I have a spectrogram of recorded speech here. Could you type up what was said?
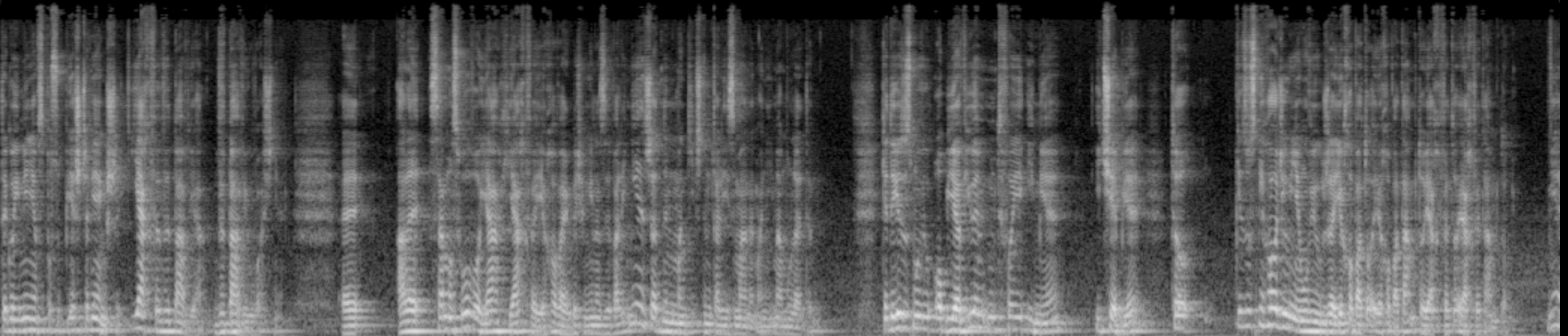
tego imienia w sposób jeszcze większy. Jahwe wybawia, wybawił właśnie. Ale samo słowo Jach, Jahwe, Jehowa, jakbyśmy je nazywali, nie jest żadnym magicznym talizmanem ani amuletem. Kiedy Jezus mówił, objawiłem im Twoje imię i Ciebie, to Jezus nie chodził i nie mówił, że Jehowa to, Jehowa tamto, Jahwe to, Jahwe tamto. Nie.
